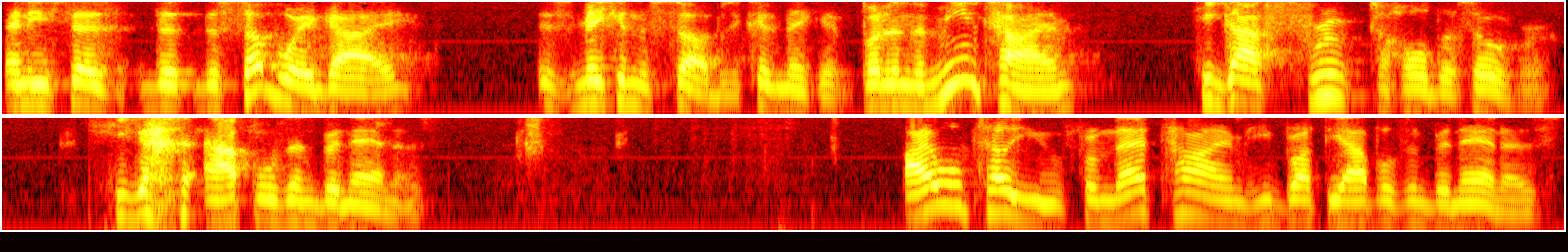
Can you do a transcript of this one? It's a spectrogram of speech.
And he says the the Subway guy is making the subs. He couldn't make it, but in the meantime, he got fruit to hold us over. He got apples and bananas. I will tell you, from that time he brought the apples and bananas.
